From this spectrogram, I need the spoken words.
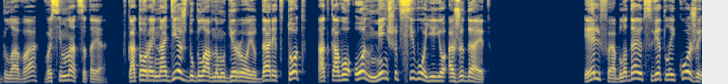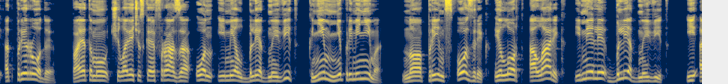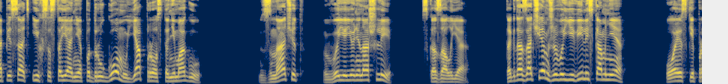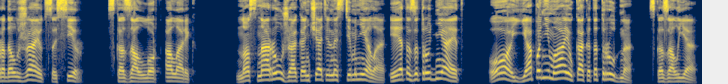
Глава 18, в которой надежду главному герою дарит тот, от кого он меньше всего ее ожидает. Эльфы обладают светлой кожей от природы, поэтому человеческая фраза «он имел бледный вид» к ним неприменима. Но принц Озрик и лорд Аларик имели бледный вид, и описать их состояние по-другому я просто не могу. «Значит, вы ее не нашли», — сказал я. «Тогда зачем же вы явились ко мне?» «Поиски продолжаются, сир», — сказал лорд Аларик. «Но снаружи окончательно стемнело, и это затрудняет». «О, я понимаю, как это трудно», — сказал я.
